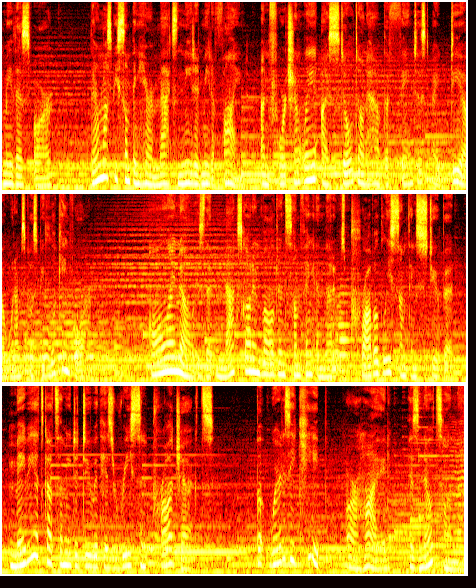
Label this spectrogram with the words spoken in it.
Led me this far. There must be something here Max needed me to find. Unfortunately, I still don't have the faintest idea what I'm supposed to be looking for. All I know is that Max got involved in something and that it was probably something stupid. Maybe it's got something to do with his recent projects. But where does he keep, or hide, his notes on them?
